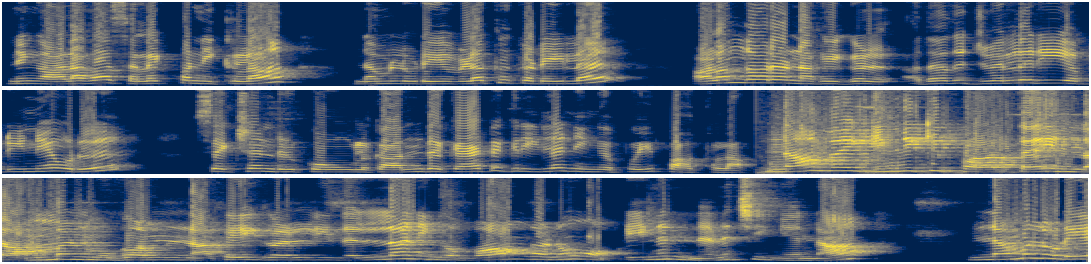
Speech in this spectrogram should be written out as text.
நீங்க அழகா செலக்ட் பண்ணிக்கலாம். நம்மளுடைய விளக்கு கடையில அலங்கார நகைகள் அதாவது ஜுவல்லரி அப்படின்னே ஒரு செக்ஷன் இருக்கும். உங்களுக்கு அந்த கேட்டகரியில நீங்க போய் பார்க்கலாம். நாம இன்னைக்கு பார்த்த இந்த அம்மன் முகம் நகைகள் இதெல்லாம் நீங்க வாங்கணும் அப்படின்னு நினைச்சீங்கன்னா நம்மளுடைய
